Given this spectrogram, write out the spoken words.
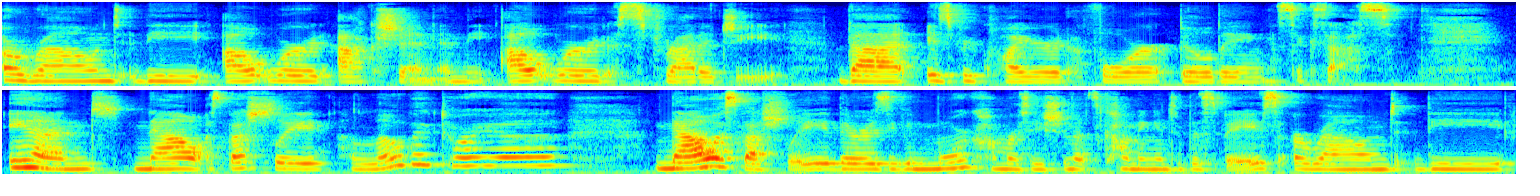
around the outward action and the outward strategy that is required for building success. And now, especially, hello, Victoria. Now, especially, there is even more conversation that's coming into the space around the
